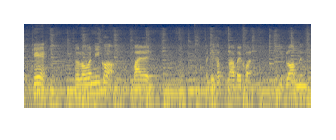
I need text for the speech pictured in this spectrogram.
โอเคสำหรับวันนี้ก็บายสวัสดีครับลาไปก่อนอีกรอบหนึ่ง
